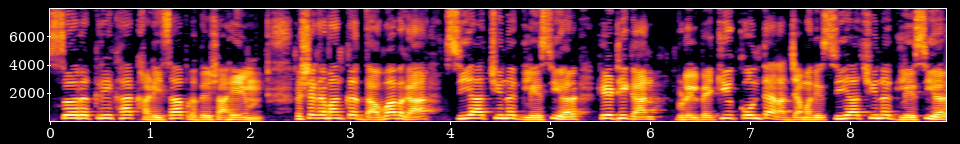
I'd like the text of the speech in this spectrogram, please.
सरक्रिक हा खाडीचा प्रदेश आहे. प्रश्न क्रमांक दहावा बघा. सियाचिन ग्लेसियर हे ठिकाण पुढीलपैकी कोणत्या राज्यामध्ये? सियाचिन ग्लेसियर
